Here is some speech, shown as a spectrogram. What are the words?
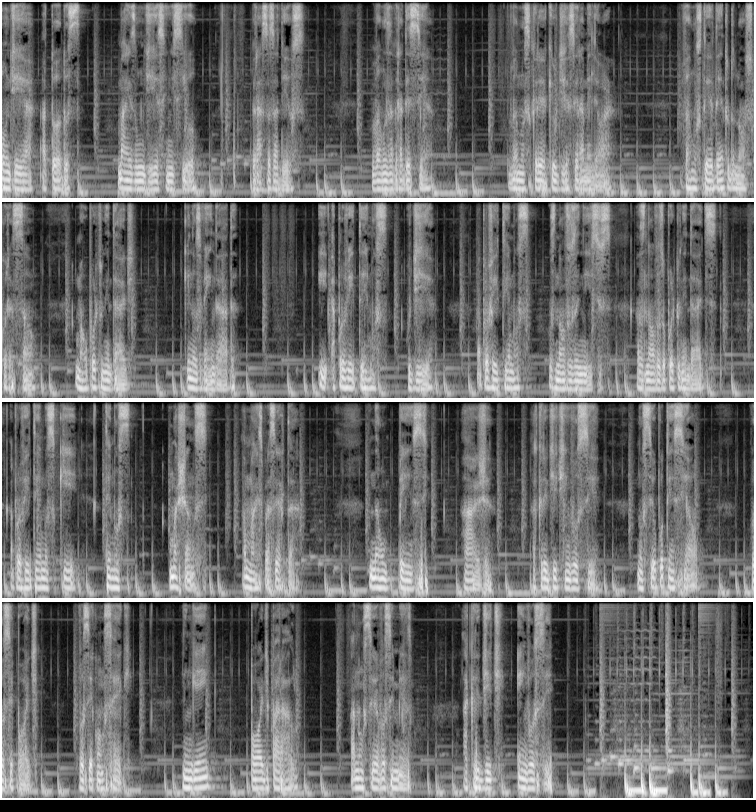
Bom dia a todos. Mais um dia se iniciou. Graças a Deus. Vamos agradecer. Vamos crer que o dia será melhor. Vamos ter dentro do nosso coração uma oportunidade que nos vem dada. E aproveitemos o dia. Aproveitemos os novos inícios, as novas oportunidades aproveitemos que temos uma chance a mais para acertar. Não pense, haja, acredite em você, no seu potencial. Você pode, você consegue. Ninguém pode pará-lo, a não ser você mesmo. Acredite em você.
